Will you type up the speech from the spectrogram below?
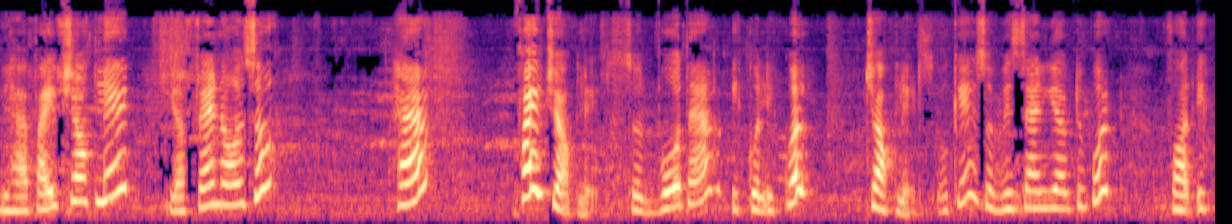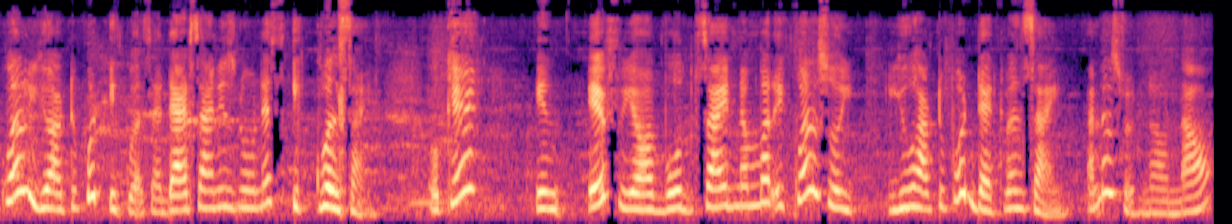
You have 5 chocolate. Your friend also have five chocolates. So both have equal equal chocolates. Okay? So which sign you have to put? For equal you have to put equal sign. That sign is known as equal sign. Okay? In if your both side number equal so you have to put that one sign. Understood? Now now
